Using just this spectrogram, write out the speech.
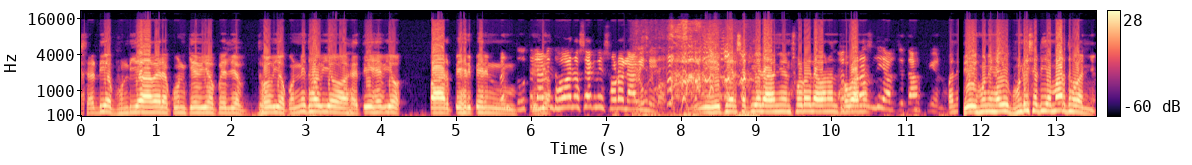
સડિયો ભૂંડિયા આવે રે કોણ કેવિયો પેલે ધોવિયો કોણની ધોવિયો હે તે હેવિયો પાર પહેરી પહેરીને તું તો લાવીને ધોવાનો છે કે ની છોડો લાવીને. એ ફેર સડિયા લાવવાની અને છોડો લાવવાનો ને ધોવાનો. લઈ આવજે દાર પીનો પણ એ હુની હેવી ભુંડી સડિયા માર ધોવાની.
